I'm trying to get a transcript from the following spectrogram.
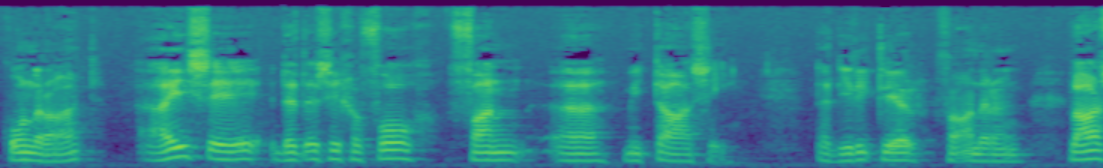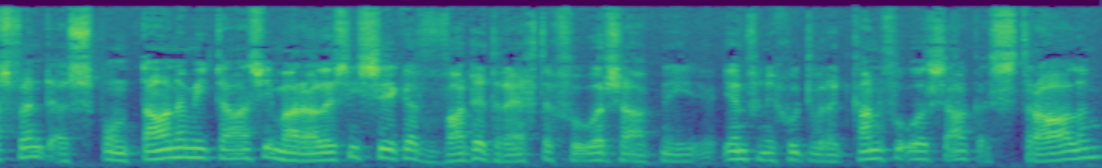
Konrad. Hy sê dit is die gevolg van 'n mutasie dat hierdie kleurverandering plaasvind, 'n spontane mutasie, maar hulle is nie seker wat dit regtig veroorsaak nie. Een van die goed wat dit kan veroorsaak is straling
